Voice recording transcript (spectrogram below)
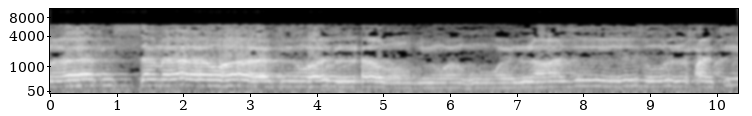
ما في السماوات والأرض وهو العزيز الحكيم.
